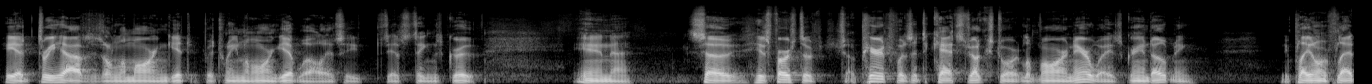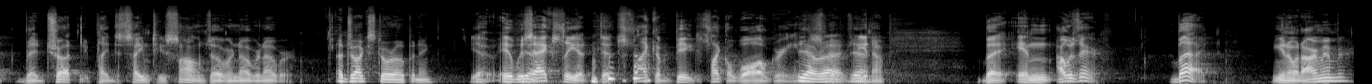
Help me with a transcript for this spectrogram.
he had three houses on Lamar and Get between Lamar and Getwell as he as things grew, and uh, so his first appearance was at the Katz Drugstore at Lamar and Airways grand opening. He played on a flatbed truck. and He played the same two songs over and over and over. A drugstore opening. Yeah, it was Yeah. actually a, it's like a big, it's like a Walgreens. Yeah, right, yeah. You know, but and I was there, but you know what I remember?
